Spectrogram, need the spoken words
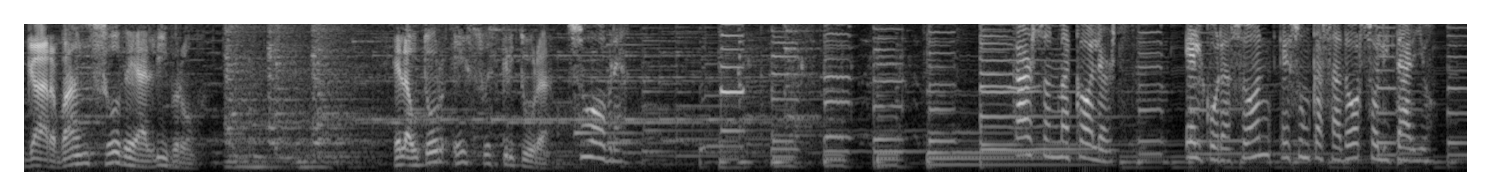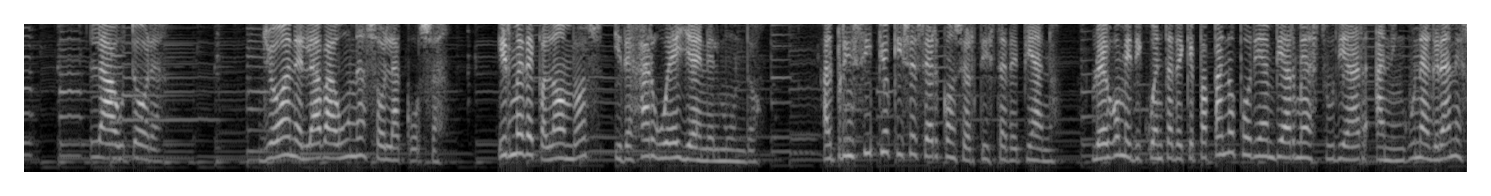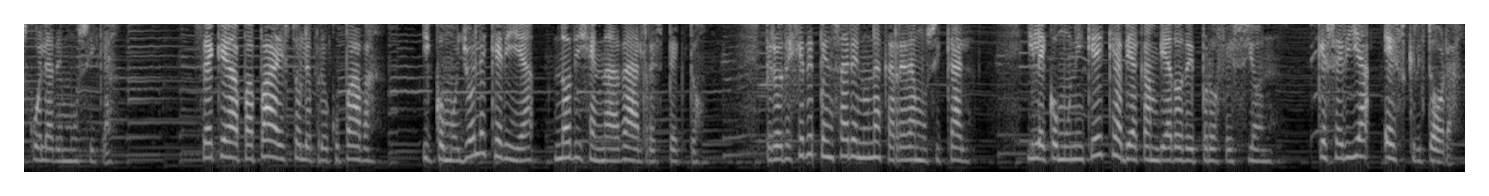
Garbanzo de Alibro. El autor es su escritura. Su obra. Carson McCullers. El corazón es un cazador solitario. La autora. Yo anhelaba una sola cosa. Irme de Columbus y dejar huella en el mundo. Al principio quise ser concertista de piano. Luego me di cuenta de que papá no podía enviarme a estudiar a ninguna gran escuela de música. Sé que a papá esto le preocupaba, y como yo le quería, no dije nada al respecto. Pero dejé de pensar en una carrera musical y le comuniqué que había cambiado de profesión, que sería escritora.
